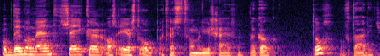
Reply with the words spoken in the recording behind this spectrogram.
op dit moment zeker als eerste op het wedstrijdformulier schrijven. Ik ook. Toch? Of Tadic.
